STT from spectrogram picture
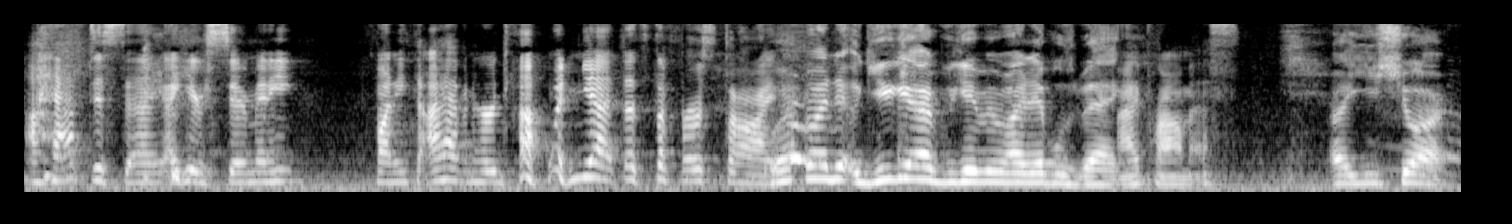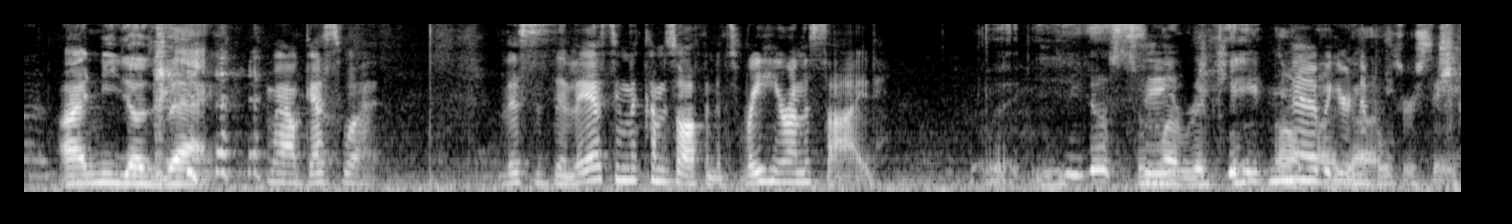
I have to say, I hear so many funny things. I haven't heard that one yet. That's the first time. Where my You gotta give me my nipples back. I promise. Are you sure? I need those back. Well, guess what? This is the last thing that comes off, and it's right here on the side. you go steal See? my ribcage? Oh no, but your gosh. nipples are safe.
